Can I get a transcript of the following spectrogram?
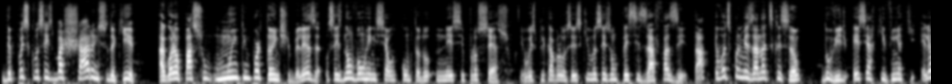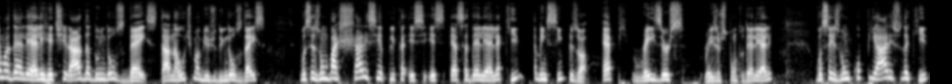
Depois que vocês baixaram isso daqui, Agora é o passo muito importante, beleza? Vocês não vão reiniciar o computador nesse processo. Eu vou explicar para vocês o que vocês vão precisar fazer, tá? Eu vou disponibilizar na descrição do vídeo esse arquivinho aqui. Ele é uma DLL retirada do Windows 10, tá? Na última build do Windows 10, vocês vão baixar esse aplica esse, esse essa DLL aqui. É bem simples, ó. App Razors, razors.dll. Vocês vão copiar isso daqui,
